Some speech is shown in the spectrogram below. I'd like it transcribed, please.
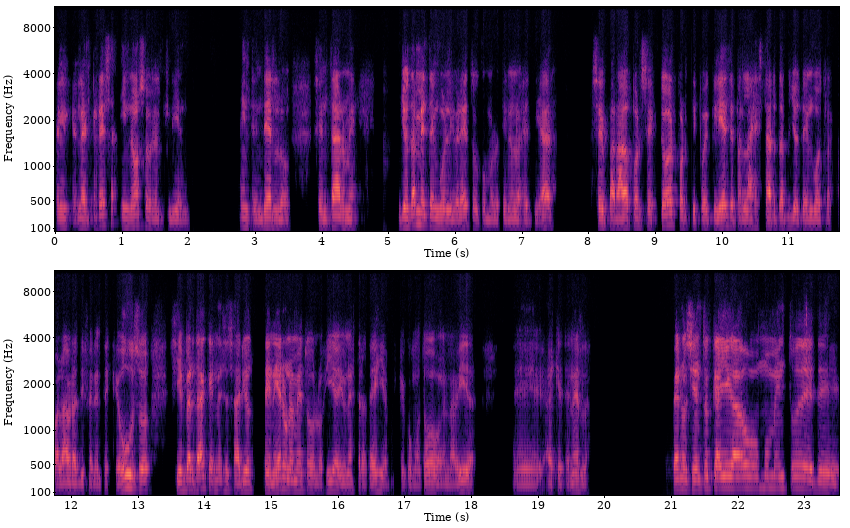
la empresa y no sobre el cliente. Entenderlo, sentarme. Yo también tengo un libreto como lo tienen los ETR separado por sector, por tipo de cliente. Para las startups yo tengo otras palabras diferentes que uso. Sí es verdad que es necesario tener una metodología y una estrategia, porque como todo en la vida eh, hay que tenerla. Pero siento que ha llegado un momento de, de,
